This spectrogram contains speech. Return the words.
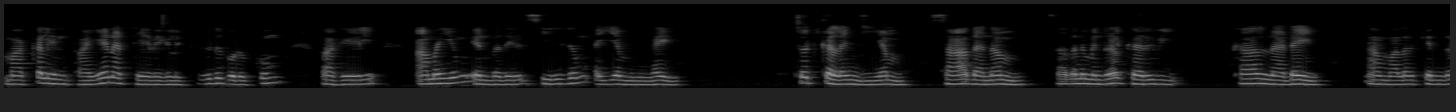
மக்களின் பயண தேவைகளுக்கு ஈடுகொடுக்கும் வகையில் அமையும் என்பதில் சிறிதும் ஐயமில்லை. சொற்களஞ்சியம் சாதனம் சாதனம் என்றால் கருவி. கால்நடை நாம் வளர்க்கின்ற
